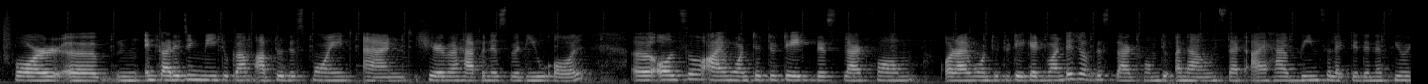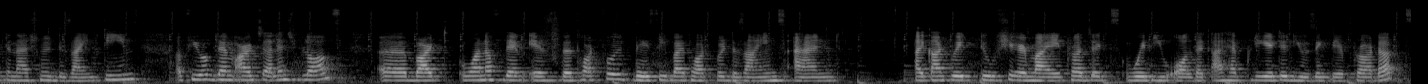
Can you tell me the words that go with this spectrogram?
for uh, mm, encouraging me to come up to this point and share my happiness with you all uh, also i wanted to take this platform or I wanted to take advantage of this platform to announce that I have been selected in a few international design teams. A few of them are challenge blogs, uh, but one of them is the Thoughtful Desi by Thoughtful Designs and I can't wait to share my projects with you all that I have created using their products.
